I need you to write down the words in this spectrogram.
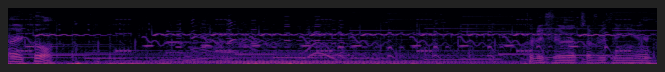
Alright, cool. Pretty sure that's everything here.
